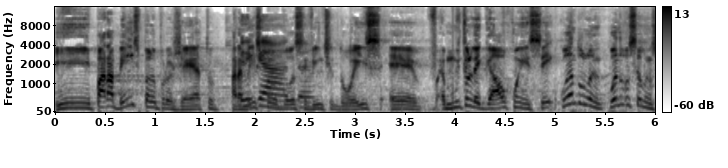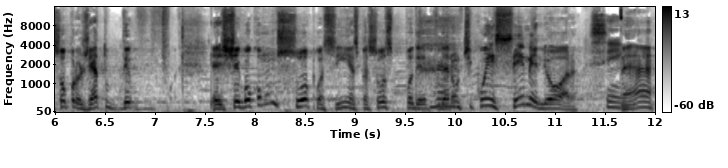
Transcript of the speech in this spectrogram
E parabéns pelo projeto, parabéns Obrigada. pelo Doce 22. É, é muito legal conhecer. Quando, quando você lançou o projeto, deu, é, chegou como um soco, assim, as pessoas poder, puderam te conhecer melhor. Sim. Né?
